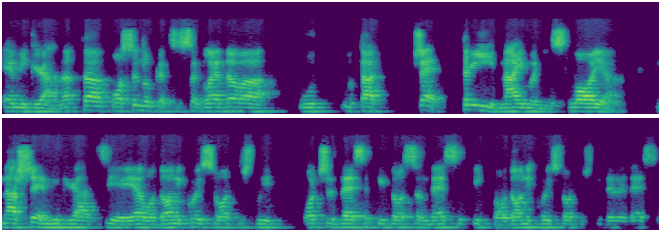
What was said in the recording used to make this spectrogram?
emigranata, posebno kad se sagledava u, u ta čet, tri najmanje sloja naše emigracije, jel, od onih koji su otišli od 60. do 80. pa od onih koji su otišli 90.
